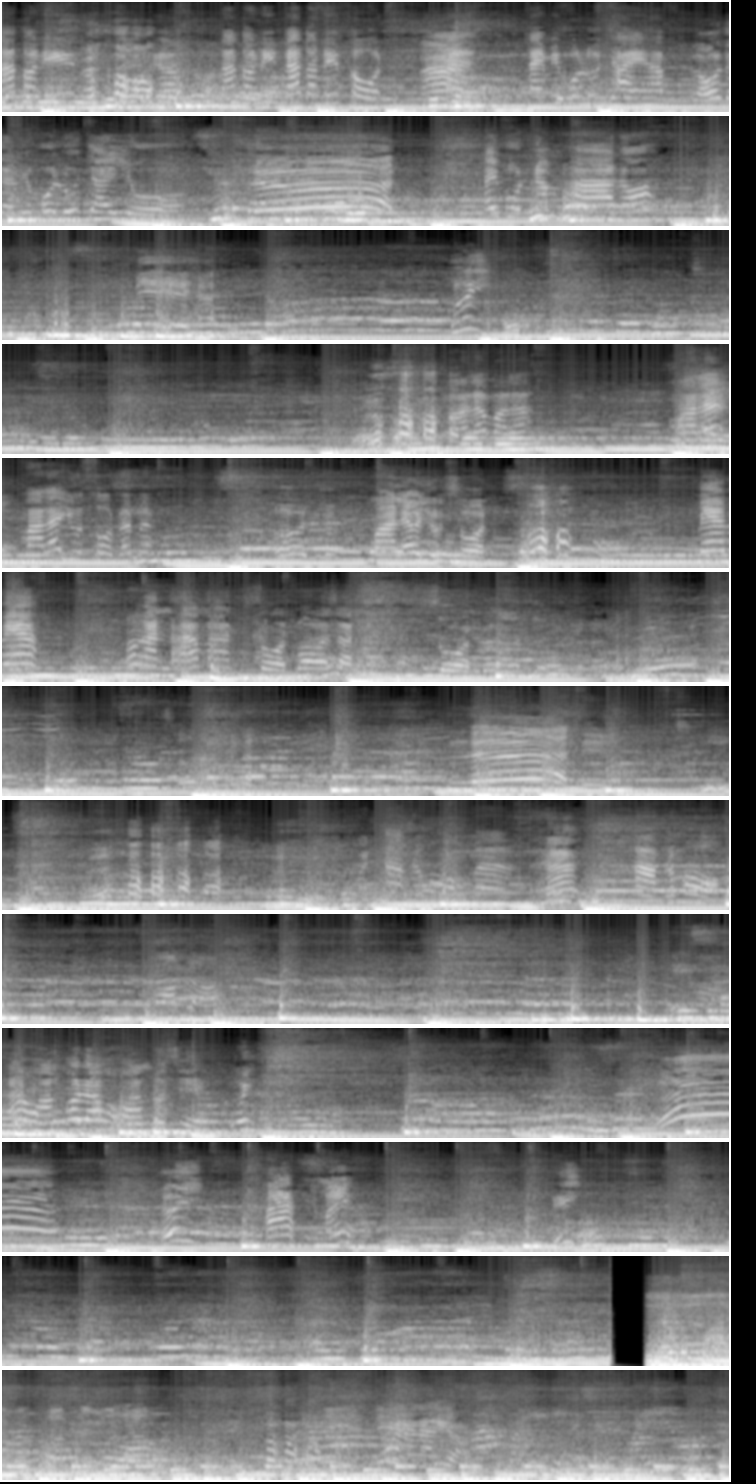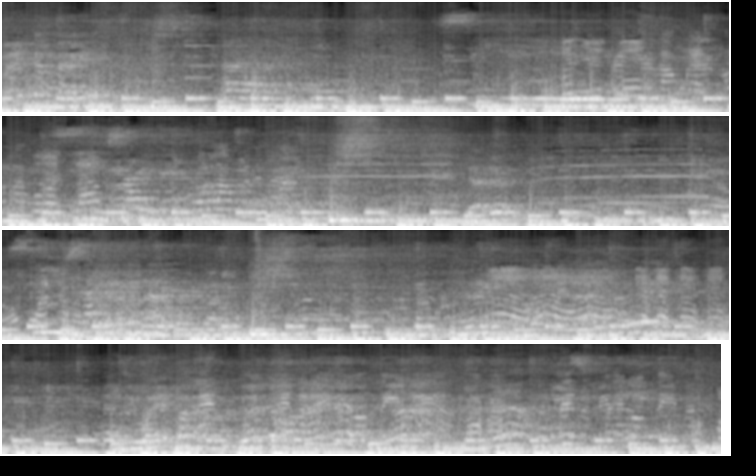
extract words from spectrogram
ณตอนนี้โสดครับณตอนนี้ณตอนนี้โสดอ่าแต่แต่มีคนรู้ใจครับเราแต่มีคนรู้ใจอยู่เลิศให้บุญนำพาเนาะนี่เฮ้ยมาแล้วมาแล้วมาแล้วมาแล้วหยุ โสดโอ้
